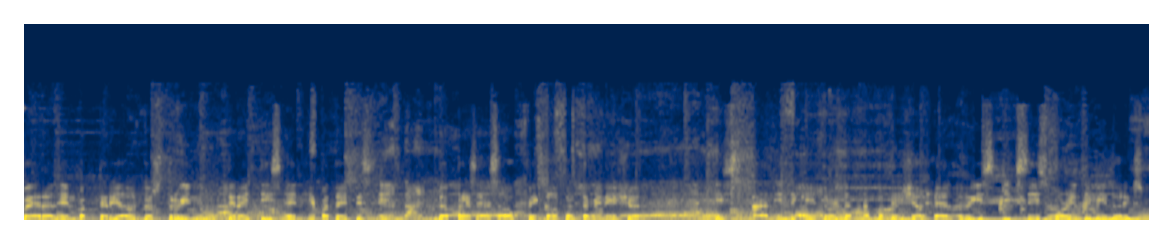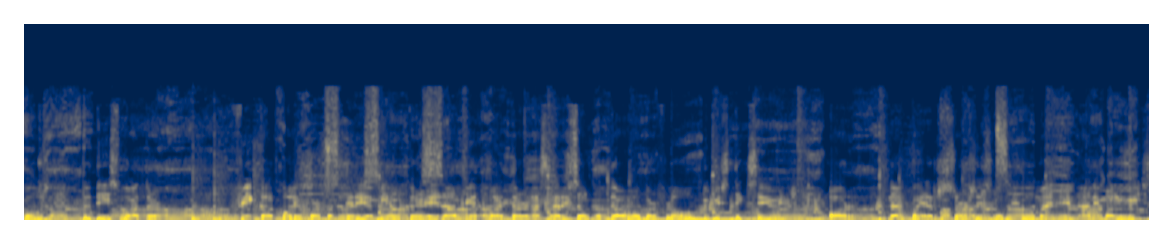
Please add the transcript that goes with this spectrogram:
viral and bacterial gastroenteritis, and hepatitis A. The presence of fecal contamination is an indicator that a potential health risk exists for individuals exposed to this water. Fecal coliform bacteria may occur in ambient water as a result of the overflow of domestic sewage or non-point sources of human and animal waste.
